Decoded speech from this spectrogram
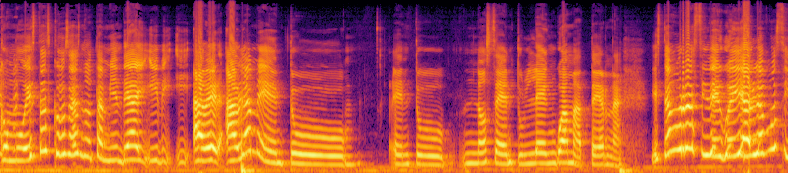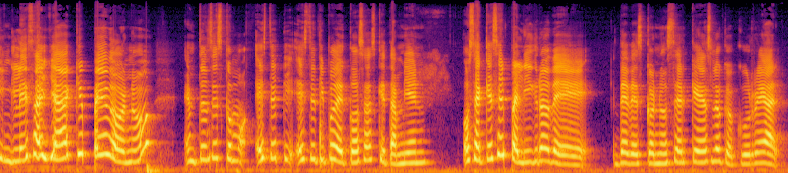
como estas cosas, ¿no? También de ahí, y, a ver, háblame en tu, en tu, no sé, en tu lengua materna. Y estamos así de, güey, hablamos inglés allá, ¿qué pedo, no? Entonces, como este, este tipo de cosas que también, o sea, que es el peligro de, de desconocer qué es lo que ocurre al,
